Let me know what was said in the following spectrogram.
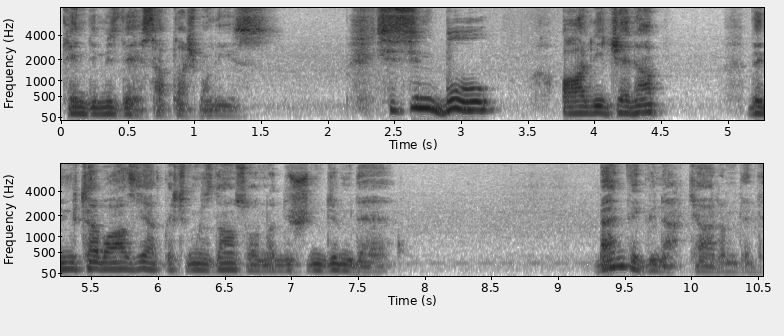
kendimizle hesaplaşmalıyız. Sizin bu Ali cenap ve mütevazı yaklaşımınızdan sonra düşündüm de ben de günahkarım dedi.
